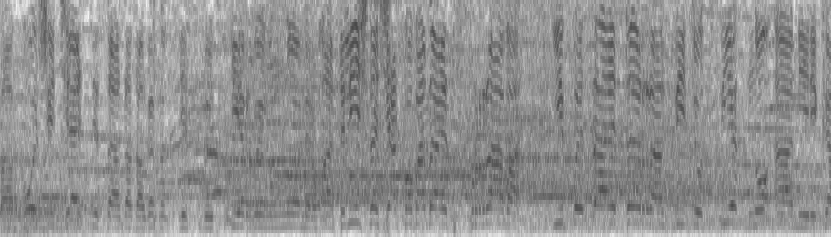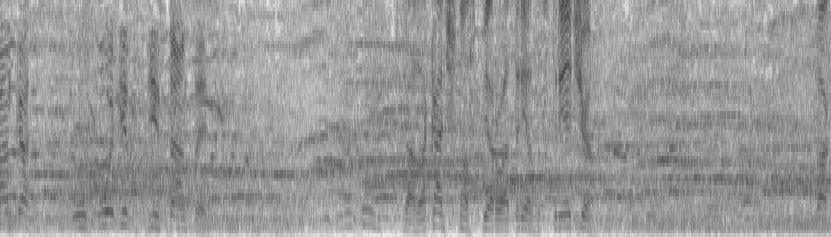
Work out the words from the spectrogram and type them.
По большей части Саата Долгатов свидетельствует первым номером. Отлично, сейчас попадает справа и пытается развить успех, но американка уходит с дистанции. Да, заканчивается у нас первый отрезок встречи. Так,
